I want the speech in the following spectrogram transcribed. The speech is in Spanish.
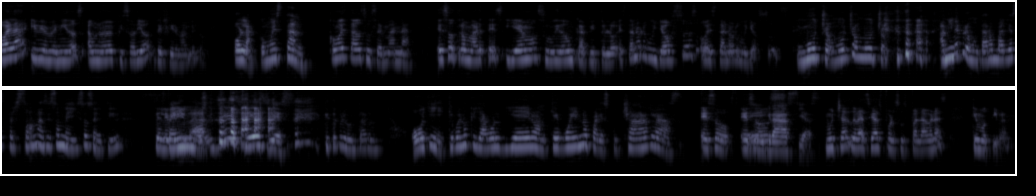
Hola y bienvenidos a un nuevo episodio de Fírmamelo. Hola, ¿cómo están? ¿Cómo ha estado su semana? Es otro martes y hemos subido un capítulo. ¿Están orgullosos o están orgullosos? Mucho, mucho, mucho. A mí me preguntaron varias personas, eso me hizo sentir Celebridad. Yes, yes, yes. ¿Qué te preguntaron? Oye, qué bueno que ya volvieron, qué bueno para escucharlas. Eso, eso. Eh, gracias. Muchas gracias por sus palabras que motivan.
